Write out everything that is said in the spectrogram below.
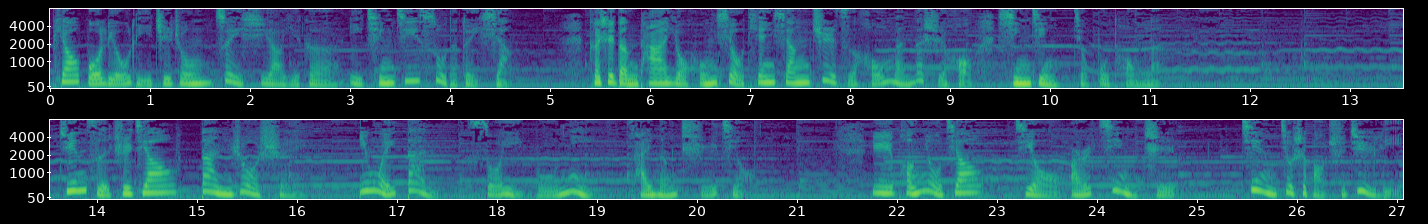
漂泊流离之中最需要一个一倾激素的对象。可是等他有红袖添香、稚子侯门的时候，心境就不同了。君子之交淡若水，因为淡，所以不腻，才能持久。与朋友交。久而静之，静就是保持距离，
